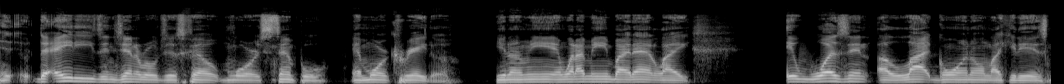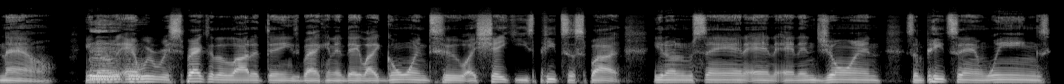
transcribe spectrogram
it, the '80s in general just felt more simple and more creative. You know what I mean? And what I mean by that, like, it wasn't a lot going on like it is now. You know, Mhm. and we respected a lot of things back in the day, like going to a Shakey's pizza spot, you know what I'm saying, and and enjoying some pizza and wings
